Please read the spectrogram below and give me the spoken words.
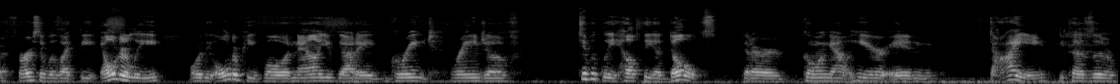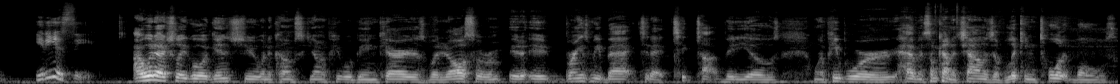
at first it was like the elderly or the older people, and now you've got a great range of typically healthy adults that are going out here and dying because of idiocy. I would actually go against you when it comes to young people being carriers, but it also it, it brings me back to that TikTok videos when people were having some kind of challenge of licking toilet bowls,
